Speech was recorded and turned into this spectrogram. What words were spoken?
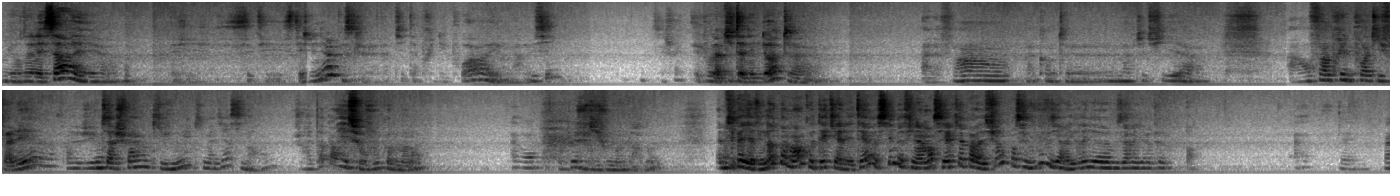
On lui redonnait ça et, euh, et c'était génial parce que la petite a pris du poids et on a réussi. Et pour la petite anecdote, euh, à la fin, bah, quand euh, ma petite fille a, a enfin pris le poids qu'il fallait, j'ai une sage-femme qui est venue et qui m'a dit Ah, c'est marrant, j'aurais pas parié sur vous comme maman. Ah bon? Donc là, je lui dis Je vous demande pardon. Elle me dit bah, Il y avait une autre maman à côté qui allaitait aussi, mais finalement, c'est elle qui a parlé dessus. Pensez-vous, vous y arriverez, vous arriverez pas Ouais.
